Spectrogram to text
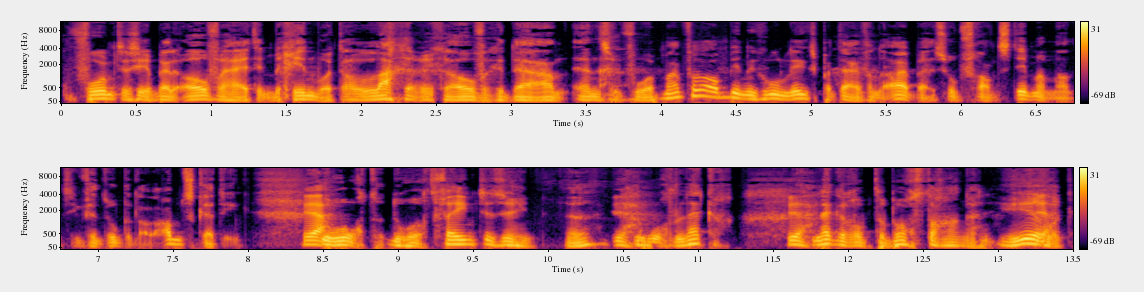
vormt er zich bij de overheid, in het begin wordt er lacherig over gedaan enzovoort. Maar vooral binnen GroenLinks, Partij van de Arbeid, zo'n Frans Timmermans, die vindt ook al ambtsketting. ja. Er, hoort, er hoort veen te zijn. Ja. Er hoort lekker, Ja. lekker op de borst te hangen. Heerlijk.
